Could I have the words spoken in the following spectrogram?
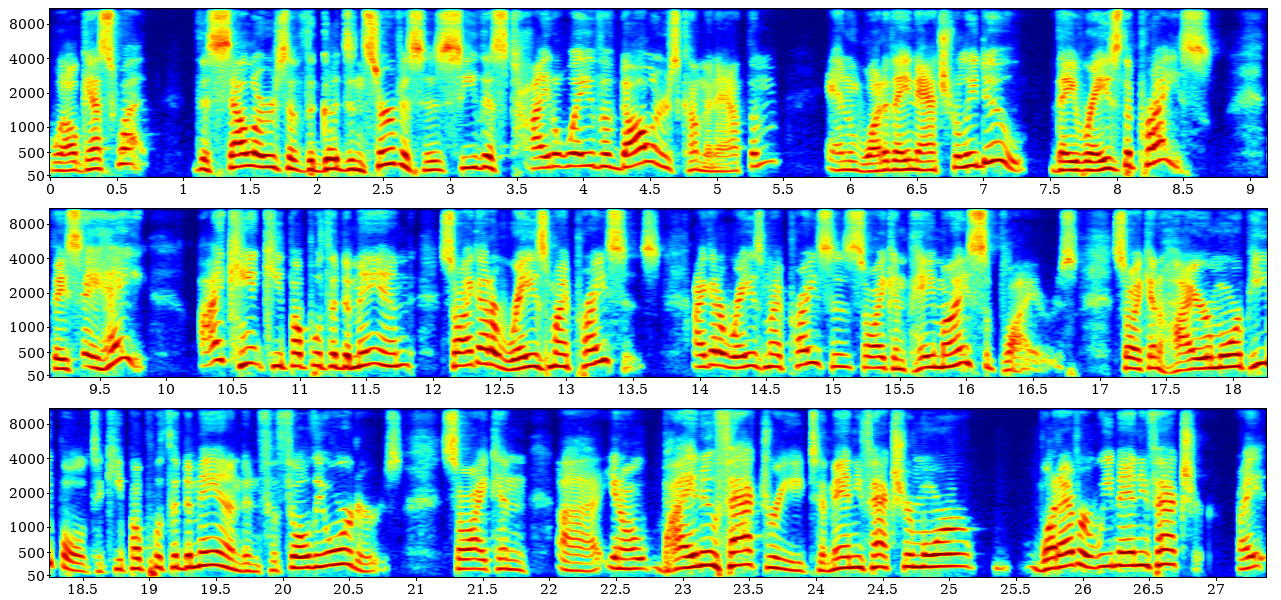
Well, guess what? The sellers of the goods and services see this tidal wave of dollars coming at them. And what do they naturally do? They raise the price. They say, hey, I can't keep up with the demand, so I got to raise my prices. I got to raise my prices so I can pay my suppliers, so I can hire more people to keep up with the demand and fulfill the orders, so I can, uh, you know, buy a new factory to manufacture more whatever we manufacture. Right?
